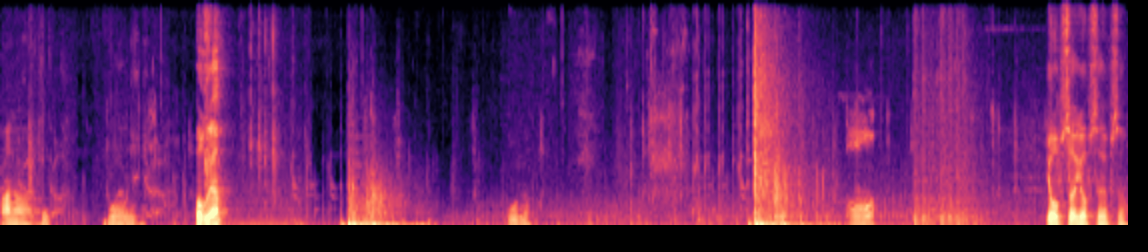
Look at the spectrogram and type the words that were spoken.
안 하는데? 뭐야 이거? 버그야 몰라? 어? 얘 없어 얘 없어 얘 없어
